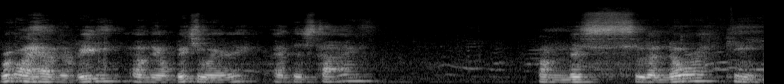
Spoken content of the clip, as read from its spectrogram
we're going to have the reading of the obituary at this time from Miss Lenora King.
